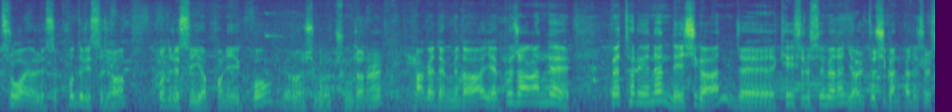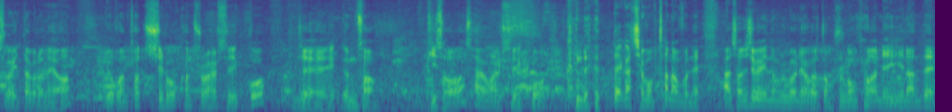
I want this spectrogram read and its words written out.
트루 와이어리스 코드리스죠. 코드리스 이어폰이 있고 이런 식으로 충전을 하게 됩니다. 예쁘장한데 배터리는 4시간, 이제 케이스를 쓰면은 12시간까지 쓸 수가 있다 그러네요. 요건 터치로 컨트롤 할 수 있고 이제 음성 비서 사용할 수 있고 근데 때가 제법 타나 보네 아 전시회에 있는 물건이어서 좀 불공평한 얘기긴 한데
